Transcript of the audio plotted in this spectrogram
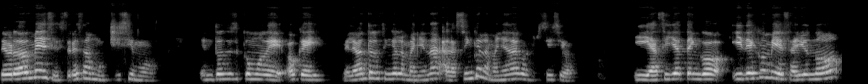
de verdad me desestresa muchísimo. Entonces, como de, ok, me levanto a las 5 de la mañana, a las 5 de la mañana hago ejercicio. Y así ya tengo, y dejo mi desayuno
